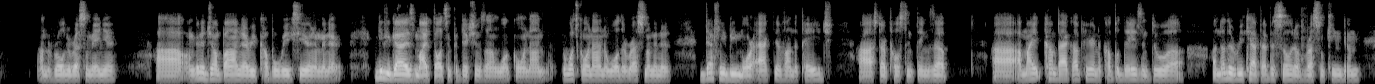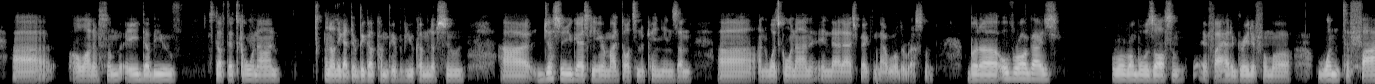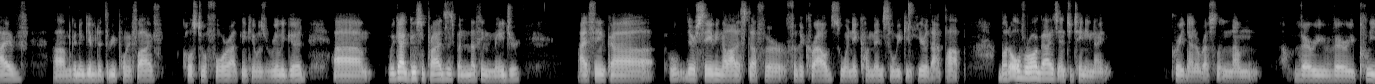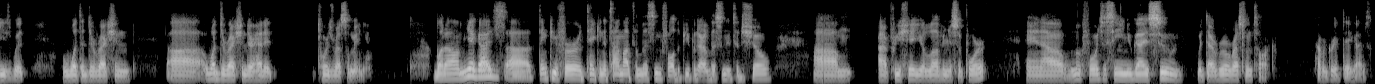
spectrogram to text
on the road to WrestleMania. Uh, I'm gonna jump on every couple weeks here, and I'm gonna give you guys my thoughts and predictions on what going on, what's going on in the world of wrestling. I'm gonna definitely be more active on the page. Uh, start posting things up. Uh, I might come back up here in a couple days and do a another recap episode of Wrestle Kingdom. Uh, a lot of some AEW stuff that's going on. I know they got their big upcoming pay per view coming up soon. Uh, just so you guys can hear my thoughts and opinions on uh, on what's going on in that aspect in that world of wrestling. But uh, overall, guys, Royal Rumble was awesome. If I had to grade it from a one to five, I'm gonna give it a three point five, close to a four. I think it was really good. Um, we got good surprises, but nothing major. I think uh, they're saving a lot of stuff for for the crowds when they come in, so we can hear that pop. But overall, guys, entertaining night, great night of wrestling. I'm very very pleased with what the direction, uh, what direction they're headed towards WrestleMania. But um, yeah, guys, uh, thank you for taking the time out to listen. For all the people that are listening to the show, um, I appreciate your love and your support, and I look forward to seeing you guys soon with that real wrestling talk. Have a great day, guys.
